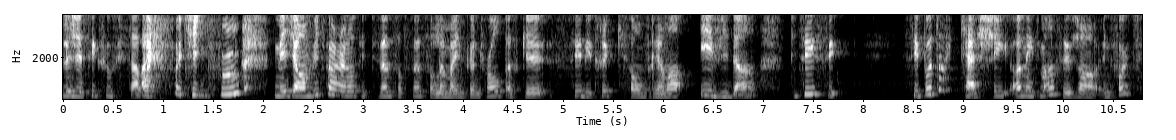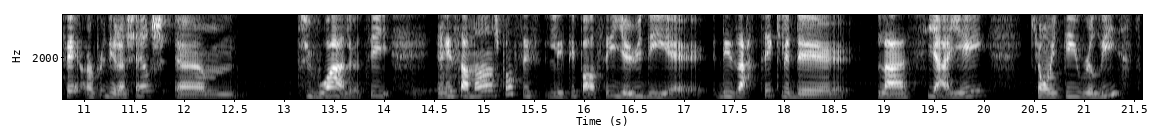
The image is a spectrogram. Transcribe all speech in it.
là, je sais que c'est aussi ça a l'air fucking fou, mais j'ai envie de faire un autre épisode sur ça, sur le mind control, parce que c'est des trucs qui sont vraiment évidents. Puis tu sais, c'est c'est pas tant caché. Honnêtement, c'est genre, une fois que tu fais un peu des recherches, euh, tu vois, là, tu sais, récemment, je pense que l'été passé, il y a eu des, euh, des articles de la CIA qui ont été released,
